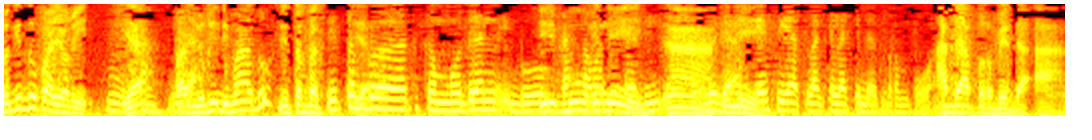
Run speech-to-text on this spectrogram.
begitu Pak Yori hmm, ya. Pak ya. Yori di mana tuh? Di Tebet. Di Tebet. Ya. Kemudian Ibu Ibu ini tadi, nah, perbedaan ini. kefiat laki-laki dan perempuan. Ada perbedaan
